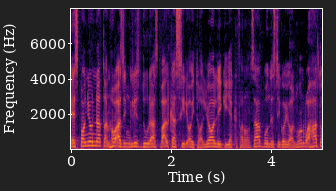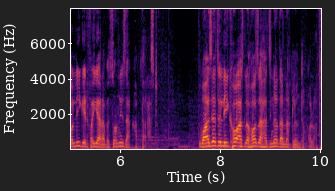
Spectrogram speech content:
اسپانیا نه تنها از انگلیس دور است بلکه از سری آ ایتالیا، لیگ یک فرانسه، بوندسلیگای آلمان و حتی لیگ حرفه‌ای عربستان نیز عقب‌تر است. وضعیت لیگ ها از لحاظ هزینه در نقل و انتقالات.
